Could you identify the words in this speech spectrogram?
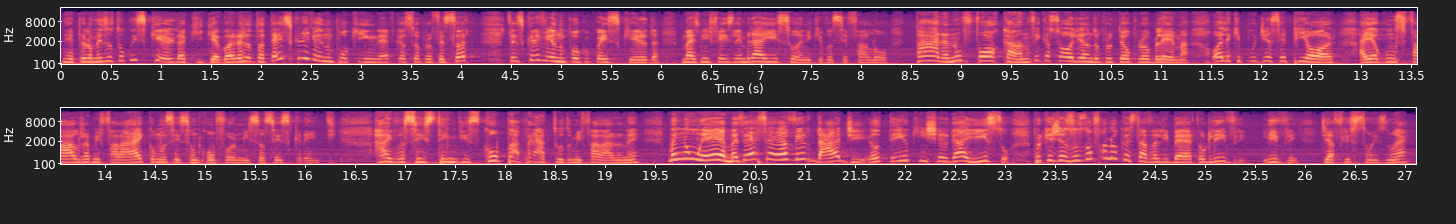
Né? Pelo menos eu estou com a esquerda aqui, que agora eu já estou até escrevendo um pouquinho, né? Porque eu sou professora, estou escrevendo um pouco com a esquerda. Mas me fez lembrar isso, Anne, que você falou. Para, não foca, não fica só olhando para o teu problema. Olha que podia ser pior. Aí alguns falam, já me falaram, ai, como vocês são conformistas, vocês crentes. Ai, vocês têm desculpa para tudo, me falaram, né? Mas não é, mas essa é a verdade. Eu tenho que enxergar isso. Porque Jesus não falou que eu estava liberta ou livre, livre de aflições, não é?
